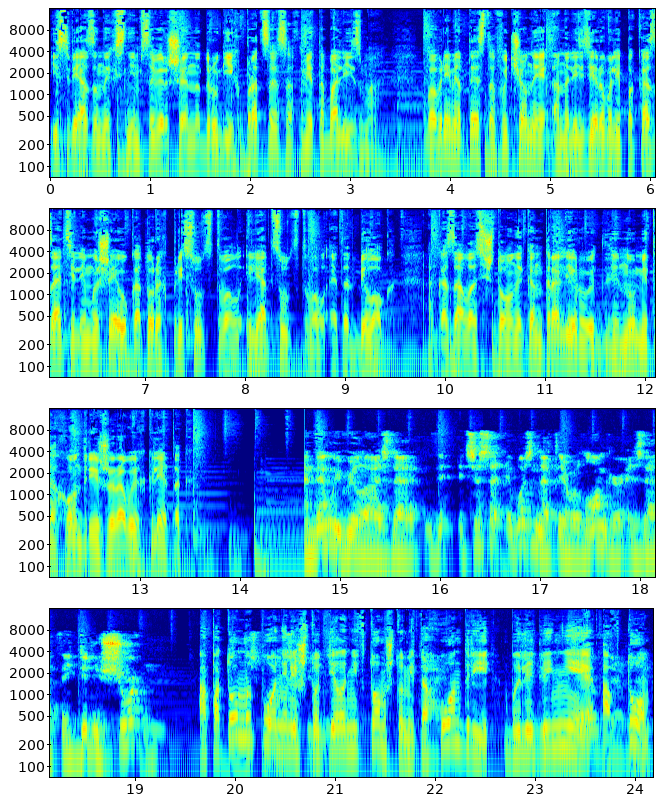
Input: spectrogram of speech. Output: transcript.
и связанных с ним совершенно других процессов метаболизма. Во время тестов ученые анализировали показатели мышей, у которых присутствовал или отсутствовал этот белок. Оказалось, что он и контролирует длину митохондрий жировых клеток. And then we realized that it's just that it wasn't that they were longer, is that they didn't shorten А потом мы поняли, что дело не в том, что митохондрии были длиннее, а в том,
